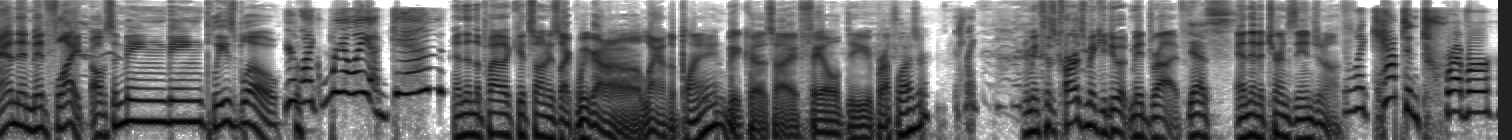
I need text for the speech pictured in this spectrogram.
And then mid flight, all of a sudden, bing, bing, please blow. You're like, really again? And then the pilot gets on, he's like, we got to land the plane because I failed the breathalyzer. Like, I mean, because cars make you do it mid drive. Yes. And then it turns the engine off. You're like Captain Trevor.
